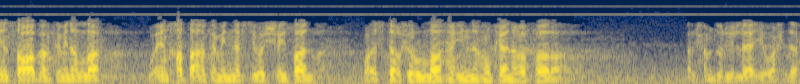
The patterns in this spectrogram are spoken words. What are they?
إن صوابا فمن الله وإن خطأ فمن نفسي والشيطان وأستغفر الله إنه كان غفارا. الحمد لله وحده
